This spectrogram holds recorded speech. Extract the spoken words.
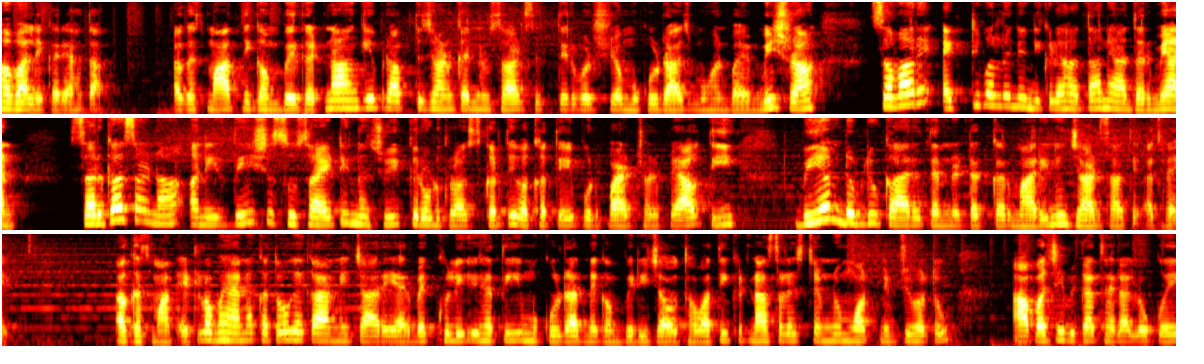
હવાલે કર્યા હતા. અકસ્માતની ગંભીર ઘટના અંગે પ્રાપ્ત જાણકારી અનુસાર સિત્તેર વર્ષીય મુકુલ રાજમોહનભાઈ મિશ્રા સવારે એક્ટિવા લઈને નીકળ્યા હતા અને આ દરમિયાન સરગાસણના અનિર્દેશ સોસાયટી નજીક રોડ ક્રોસ કરતી વખતે પૂરપાટ ઝડપે આવતી બીએમડબલ્યુ કારે તેમને ટક્કર મારીને ઝાડ સાથે અથડાઈ. અકસ્માત એટલો ભયાનક હતો કે કારની ચારે એરબેગ ખુલી ગઈ હતી. મુકુલરાજને ગંભીર ઇજાઓ થવાથી ઘટનાસ્થળે જ તેમનું મોત નીપજ્યું હતું. આ પછી ભેગા થયેલા લોકોએ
